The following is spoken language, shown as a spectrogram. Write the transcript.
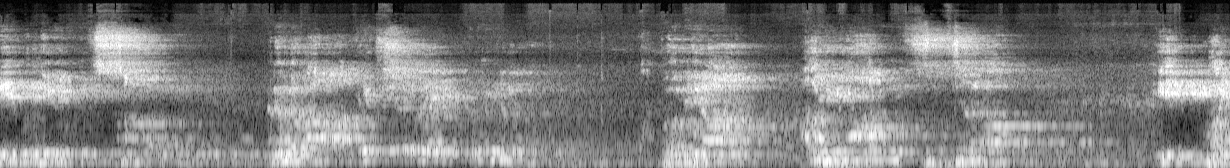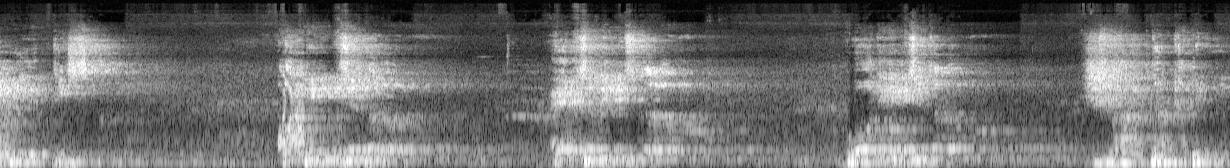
He would give something. Then the Lord gives away For they are articles to the Lord in Bible teaching. What he children, actually children, holy children, Shraddha Kabir.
